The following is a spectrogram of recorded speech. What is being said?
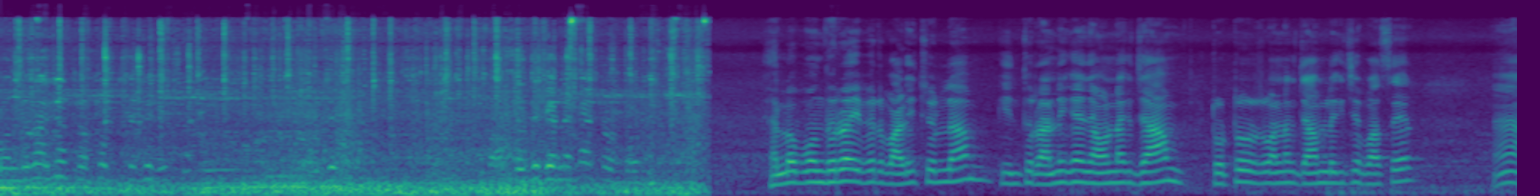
বন্ধুরা যে টোটো চেপে গেছি। থেকে নেমে টোটো। হ্যালো বন্ধুরা, এবার বাড়ি চললাম, কিন্তু রানীগঞ্জ অনেক জাম টোটোর অনেক জাম লেগেছে বাসের। হ্যাঁ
